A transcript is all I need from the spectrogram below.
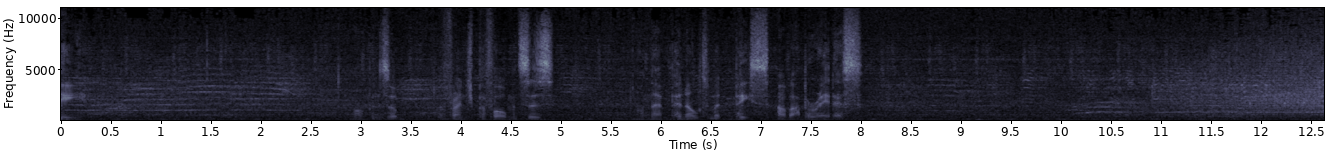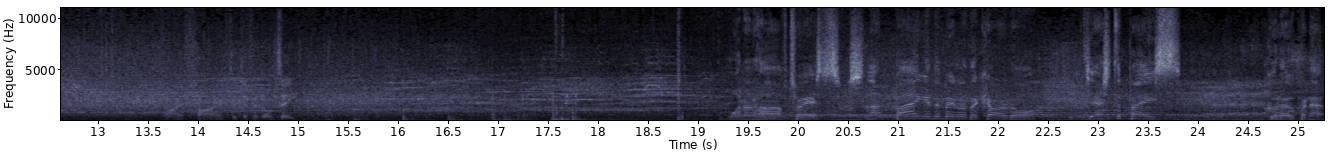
key. Opens up the French performances on their penultimate piece of apparatus. Five five the difficulty. One and a half twists, slap bang in the middle of the corridor. Just the pace. Good opener.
